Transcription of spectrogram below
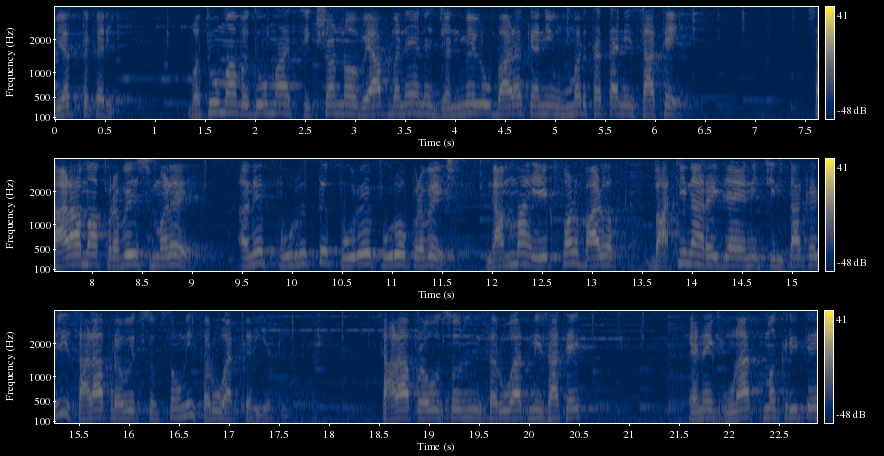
વ્યક્ત કરી. વધુમાં વધુમાં શિક્ષણનો વ્યાપ બને અને જન્મેલું બાળક એની ઉંમર થતાની સાથે શાળામાં પ્રવેશ મળે અને પૂરત પૂરેપૂરો પ્રવેશ ગામમાં એક પણ બાળક બાકી ના રહી જાય એની ચિંતા કરી શાળા પ્રવેશોત્સવની શરૂઆત કરી હતી. શાળા પ્રવેશોત્સવની શરૂઆતની સાથે એને ગુણાત્મક રીતે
